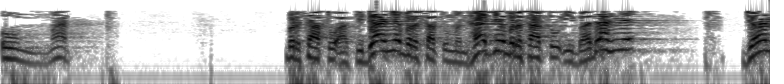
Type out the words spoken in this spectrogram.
umat. Bersatu akidahnya, bersatu manhajnya, bersatu ibadahnya. Jangan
